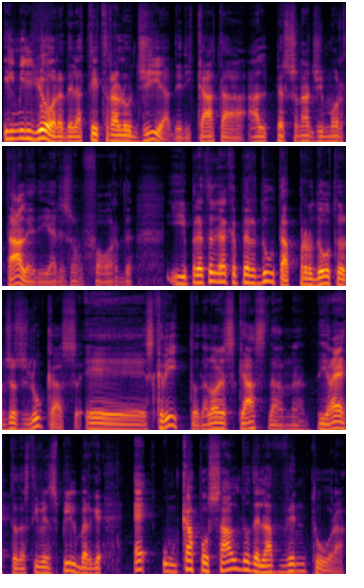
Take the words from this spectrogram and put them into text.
il migliore della tetralogia dedicata al personaggio immortale di Harrison Ford. I Predatori dell'Arca Perduta, prodotto da George Lucas e scritto da Lawrence Gasdan, diretto da Steven Spielberg è un caposaldo dell'avventura.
